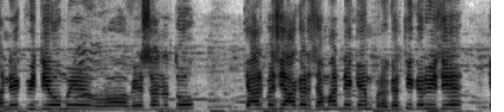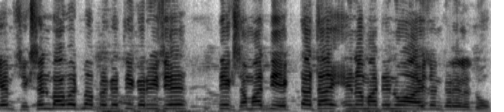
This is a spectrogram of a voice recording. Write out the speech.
અનેક વિધિઓમાં વ્યસન હતું. ત્યાર પછી આગળ સમાજને કેમ પ્રગતિ કરવી છે? કેમ શિક્ષણ બાબતમાં પ્રગતિ કરવી છે તે એક સમાજની એકતા થાય એના માટેનું આયોજન કરેલ હતું.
